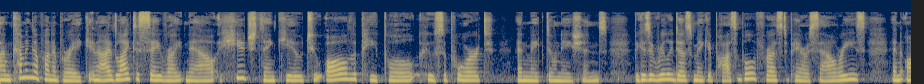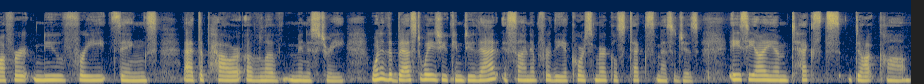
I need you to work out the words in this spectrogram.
I'm coming up on a break, and I'd like to say right now a huge thank you to all the people who support and make donations because it really does make it possible for us to pay our salaries and offer new free things at the Power of Love Ministry. One of the best ways you can do that is sign up for the A Course Miracles text messages, acimtexts.com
